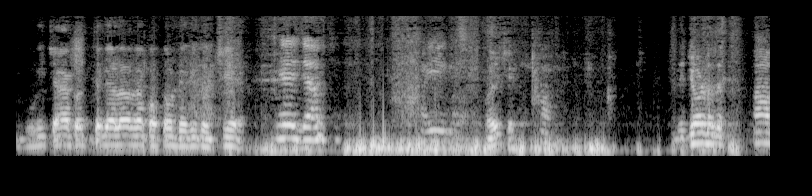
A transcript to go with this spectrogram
বুড়ি চা করতে গেল কত দেরি করছে? এই যাচ্ছি হয়েছে। হ্যাঁ জলটা দে। হ্যাঁ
